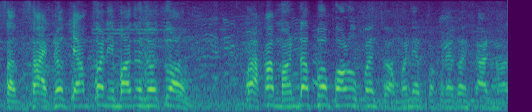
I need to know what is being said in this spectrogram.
સાઠ સાઠનો કેમ્પ છે ને એ બાજુ જતો આવું. આખા મંડપ પડું પણ મને પકડે કઈ ચાલ ના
